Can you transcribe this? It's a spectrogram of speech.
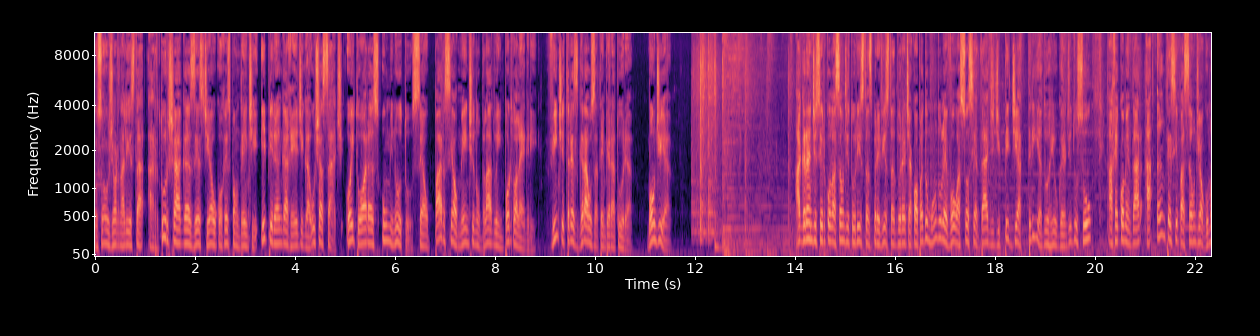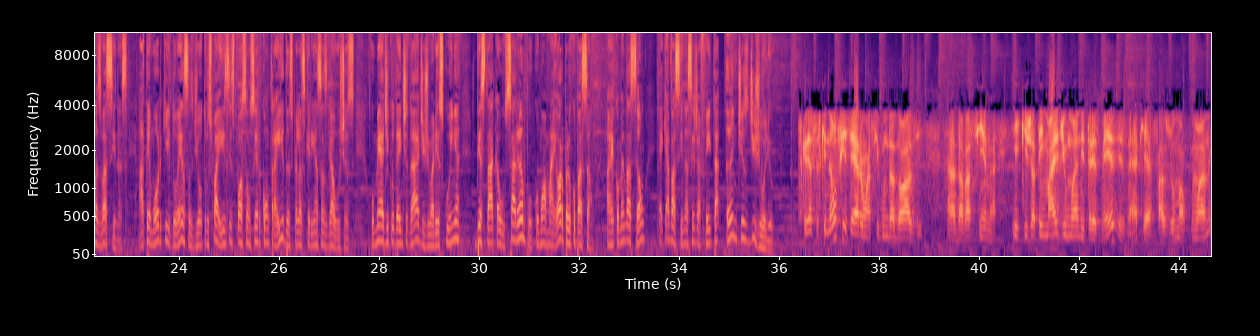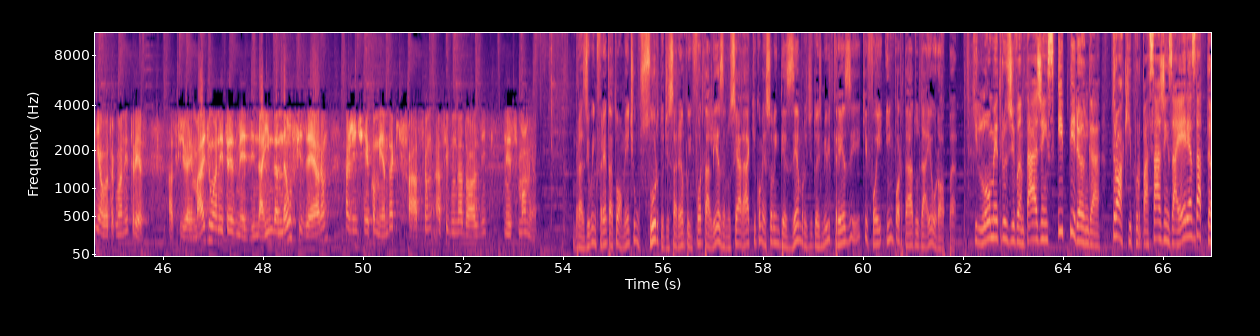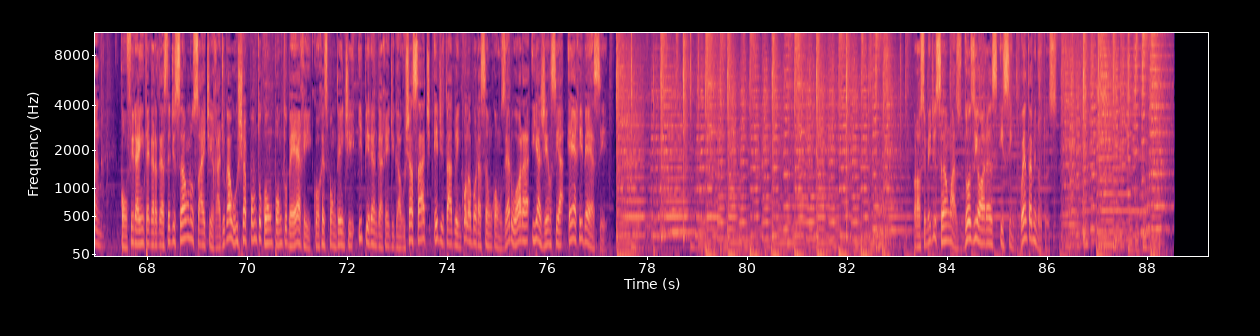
Eu sou o jornalista Arthur Chagas, este é o correspondente Ipiranga Rede Gaúcha Sat. 8 horas 1 minuto, céu parcialmente nublado em Porto Alegre. 23 graus a temperatura. Bom dia. A grande circulação de turistas prevista durante a Copa do Mundo levou a Sociedade de Pediatria do Rio Grande do Sul a recomendar a antecipação de algumas vacinas. Há temor que doenças de outros países possam ser contraídas pelas crianças gaúchas. O médico da entidade, Juarez Cunha, destaca o sarampo como a maior preocupação. A recomendação é que a vacina seja feita antes de julho. As crianças que não fizeram a segunda dose uh, da vacina e que já tem mais de um ano e três meses, né, que é, faz uma com um ano e a outra com um ano e três. As que tiverem mais de um ano e três meses e ainda não fizeram, a gente recomenda que façam a segunda dose nesse momento. O Brasil enfrenta atualmente um surto de sarampo em Fortaleza, no Ceará, que começou em dezembro de 2013 e que foi importado da Europa. Quilômetros de vantagens Ipiranga. Troque por passagens aéreas da TAM. Confira a íntegra desta edição no site radiogaúcha.com.br. Correspondente Ipiranga Rede Gaúcha Sat, editado em colaboração com Zero Hora e agência RBS. Próxima edição às 12 horas e 50 minutos.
